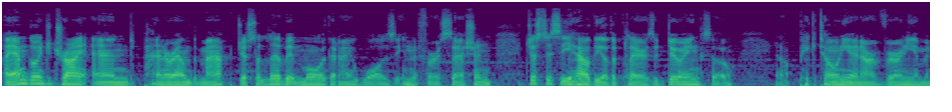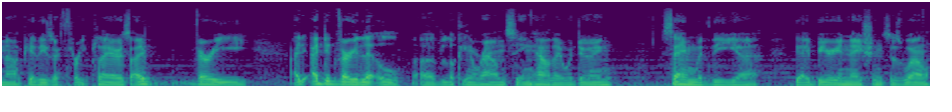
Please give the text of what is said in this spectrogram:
I am going to try and pan around the map just a little bit more than I was in the first session, just to see how the other players are doing. So, you know, Pictonia and Arvernia, Menapia, these are three players. I very, I, I did very little of looking around, seeing how they were doing. Same with the uh, the Iberian nations as well.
